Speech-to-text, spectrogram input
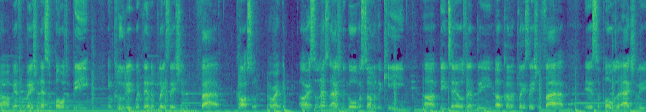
um, information that's supposed to be included within the PlayStation 5 console. All right. All right, so let's actually go over some of the key uh, details that the upcoming PlayStation 5 is supposed to actually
